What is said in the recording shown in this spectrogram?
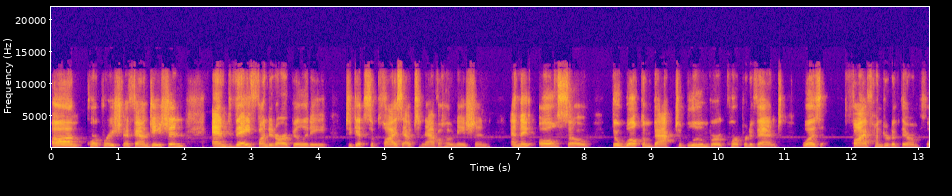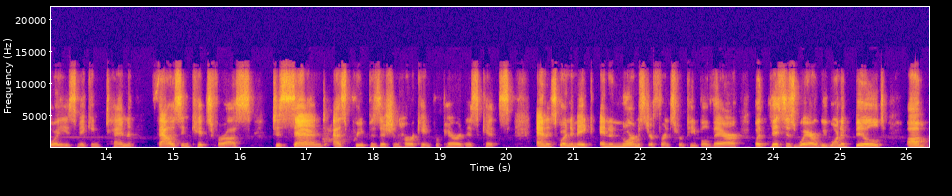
um, Corporation and Foundation, and they funded our ability to get supplies out to Navajo Nation and they also, the Welcome Back to Bloomberg corporate event was 500 of their employees making 10,000 kits for us to send as pre-positioned hurricane preparedness kits. And it's going to make an enormous difference for people there. But this is where we want to build um,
